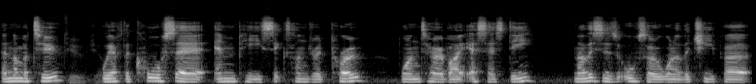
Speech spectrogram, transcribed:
At number 2, we have the Corsair MP600 Pro 1TB SSD. Now this is also one of the cheaper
